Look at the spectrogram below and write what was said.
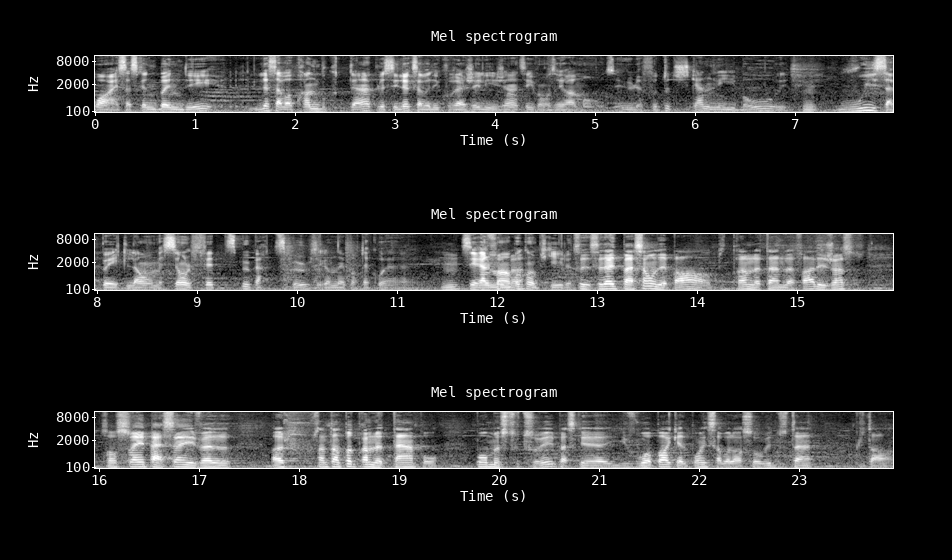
ouais, ça serait une bonne idée. Là, ça va prendre beaucoup de temps. Puis là, c'est là que ça va décourager les gens. Ils vont dire Ah mon Dieu, là, faut tout scanner les beaux. Oui, ça peut être long, mais si on le fait petit peu par petit peu, c'est comme n'importe quoi. C'est réellement absolument. pas compliqué. Là. C'est d'être patient au départ, puis de prendre le temps de le faire. Les gens sont souvent impatients, ils veulent. Ah, ça me tente pas de prendre le temps pour, pour me structurer parce qu'ils ne voient pas à quel point ça va leur sauver du temps plus tard.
